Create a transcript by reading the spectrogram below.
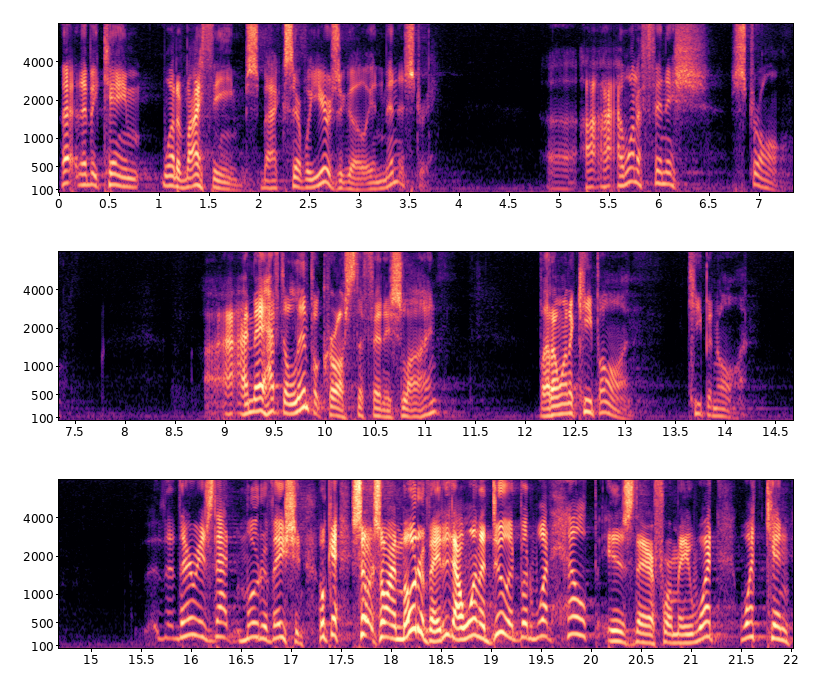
That, that became one of my themes back several years ago in ministry. Uh, I, I want to finish strong. I, I may have to limp across the finish line, but I want to keep on, keeping on there is that motivation. Okay, so, so I'm motivated, I want to do it, but what help is there for me? What, what can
